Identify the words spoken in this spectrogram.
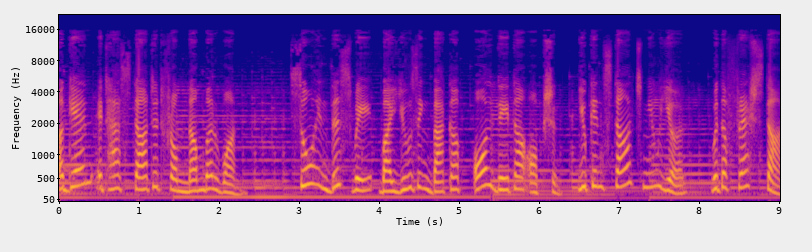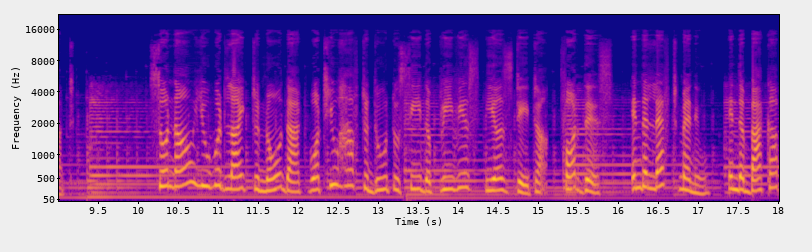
again it has started from number 1. So in this way, by using backup all data option, you can start new year with a fresh start. So now you would like to know that what you have to do to see the previous year's data. For this, in the left menu, in the backup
